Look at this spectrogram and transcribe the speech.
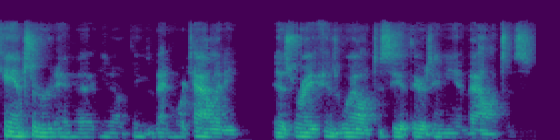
cancer and, you know, things of that mortality as, rate as well to see if there's any imbalances.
